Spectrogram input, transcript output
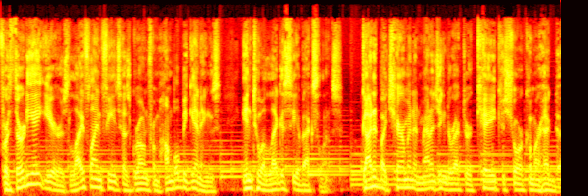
For 38 years, Lifeline Feeds has grown from humble beginnings into a legacy of excellence. Guided by Chairman and Managing Director K. Kishore Kumar Hegde,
